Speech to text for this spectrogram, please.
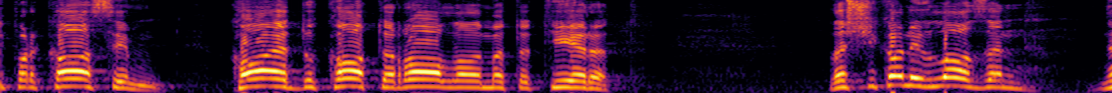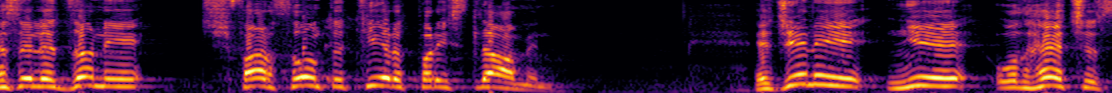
i përkasim, ka edukatë të rrallë edhe me të tjerët. Dhe shikoni vllazën, nëse lexoni çfarë thonë të tjerët për Islamin. E gjeni një udhëheqës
